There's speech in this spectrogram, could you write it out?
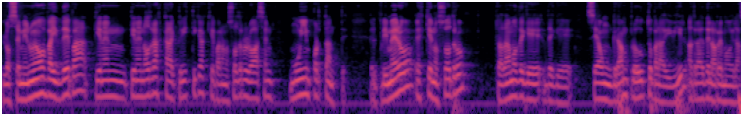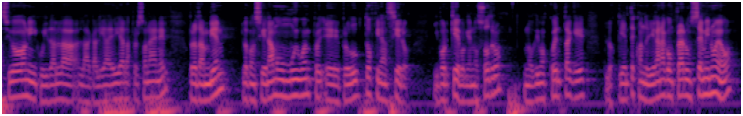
los seminuevos Baidepa tienen, tienen otras características que para nosotros lo hacen muy importante. El primero es que nosotros tratamos de que, de que sea un gran producto para vivir a través de la remodelación y cuidar la, la calidad de vida de las personas en él, pero también lo consideramos un muy buen eh, producto financiero. ¿Y por qué? Porque nosotros nos dimos cuenta que los clientes cuando llegan a comprar un seminuevo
